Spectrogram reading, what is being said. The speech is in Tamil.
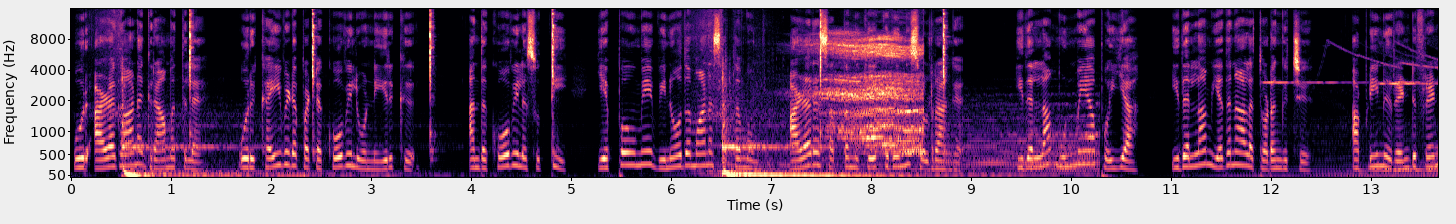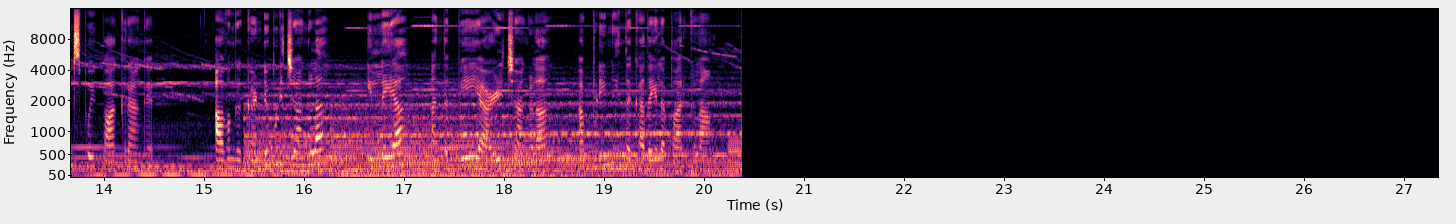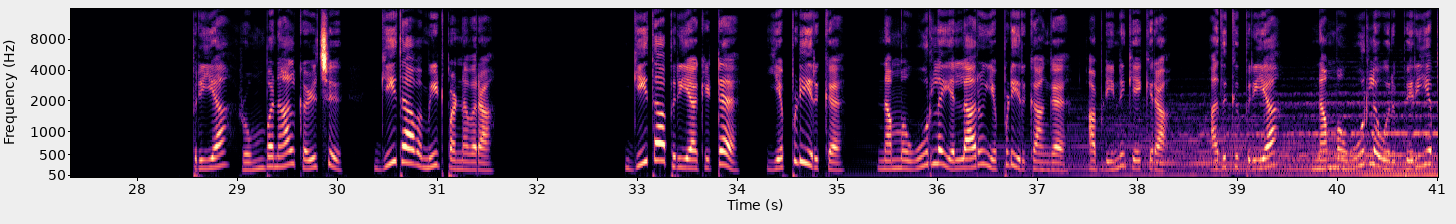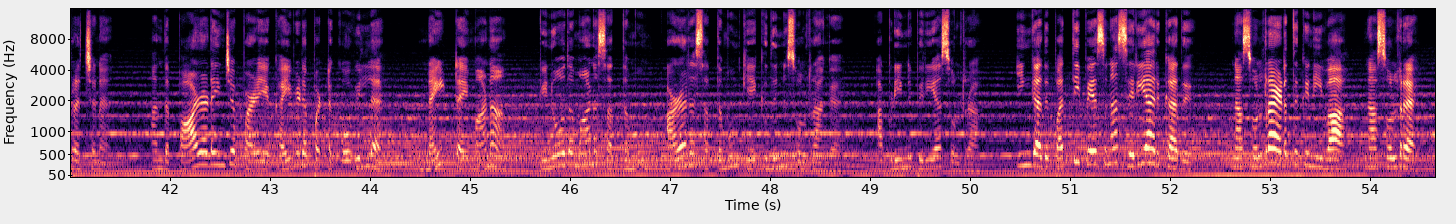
ஒரு அழகான கிராமத்துல ஒரு கைவிடப்பட்ட கோவில் ஒன்னு இருக்கு. அந்த கோவிலை சுத்தி எப்பவுமே வினோதமான சத்தமும் அழற சத்தமும் கேக்குதுன்னு சொல்றாங்க. இதெல்லாம் உண்மையா பொய்யா? இதெல்லாம் எதனால தொடங்குச்சு? அப்படின்னு ரெண்டு ஃப்ரெண்ட்ஸ் போய் பாக்குறாங்க. அவங்க கண்டுபிடிச்சாங்களா? இல்லையா? அந்த பேயை அழிச்சாங்களா? அப்படின்னு இந்த கதையில பார்க்கலாம். பிரியா ரொம்ப நாள் கழிச்சு கீதாவ மீட் பண்ணவரா? கீதா பிரியா கிட்ட எப்படி இருக்க? நம்ம ஊர்ல எல்லாரும் எப்படி இருக்காங்க? அப்படின்னு கேக்குறா. அதுக்கு பிரியா நம்ம ஊர்ல ஒரு பெரிய பிரச்சனை. அந்த பாழடைஞ்ச பழைய கைவிடப்பட்ட கோவில்ல நைட் டைம் ஆனா வினோதமான சத்தமும் அழற சத்தமும் கேக்குதுன்னு சொல்றாங்க அப்படின்னு பிரியா சொல்றா. இங்க அது பத்தி பேசினா சரியா இருக்காது. நான் சொல்ற இடத்துக்கு நீ வா. நான் சொல்றேன்.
